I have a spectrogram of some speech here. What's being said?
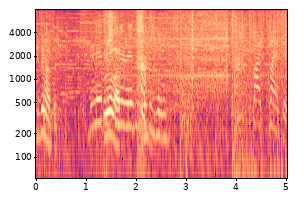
Gidin artık. Birine Vuruyorlar. 70 birine 78 vurdum. Spike planted.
